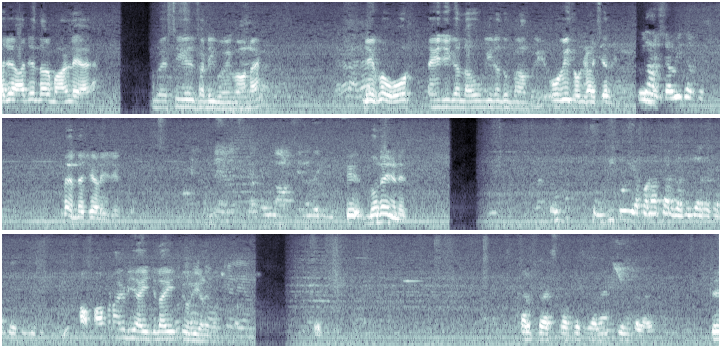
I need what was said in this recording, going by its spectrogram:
ਅੱਜ ਅੱਜ ਅੰਦਰ ਮਾਰ ਲਿਆ ਹੈ। ਇਨਵੈਸਟੀਗੇਸ਼ਨ ਸਾਡੀ ਗੋਇੰਗ ਔਨ ਹੈ। ਜੇ ਕੋਈ ਹੋਰ ਇਹੋ ਜਿਹੀ ਗੱਲ ਆਊਗੀ ਨਾ ਤੋਂ ਬਰਾਮਦਗੀ ਉਹ ਵੀ ਤੁਹਾਡੇ ਨਾਲ ਸ਼ੇਅਰ ਨਸ਼ਾ ਵੀ ਕਰਦੇ? ਨਸ਼ੇ ਵਾਲੀ ਜੀ। ਤੇ ਦੋਨੇ ਜਣੇ। ਚੰਗੀ ਕੋਈ ਆਪਣਾ ਘਰ ਦਾ ਗੁਜ਼ਾਰਾ ਕਰਦੇ ਸੀ ਆ- ਆਪਣਾ ਜਿਹੜੀ ਆਈ ਚਲਾਈ ਚੋਰੀ ਵਾਲੇ ਪਾਸੇ ਸਰ ਪ੍ਰੈਸ ਆਫਿਸ ਵਾਲਾ ਟੀਮ ਚਲਾਈ? ਤੇ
